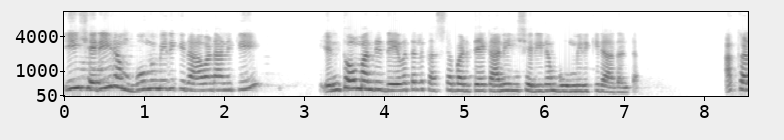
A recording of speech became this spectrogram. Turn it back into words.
ఈ శరీరం భూమి మీదకి రావడానికి ఎంతో మంది దేవతలు కష్టపడితే కానీ ఈ శరీరం భూమి మీదకి రాదంట. అక్కడ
